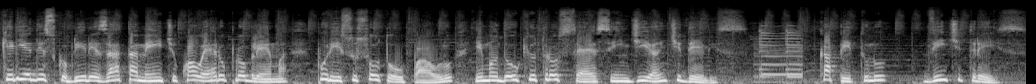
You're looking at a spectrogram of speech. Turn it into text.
Queria descobrir exatamente qual era o problema, por isso soltou Paulo e mandou que o trouxessem diante deles. Capítulo 23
